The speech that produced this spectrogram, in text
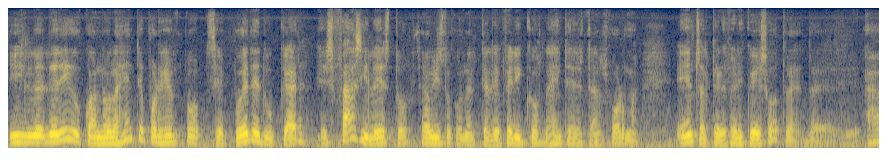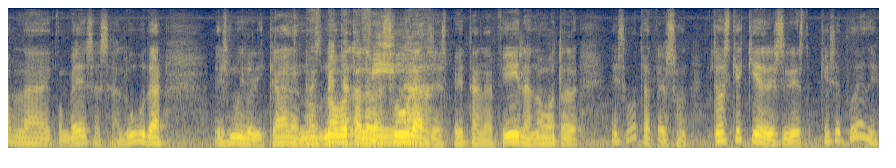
Y le, digo, cuando la gente, por ejemplo, se puede educar, es fácil esto, se ha visto con el teleférico, la gente se transforma, entra al teleférico y es otra, habla, conversa, saluda, es muy delicada, no, no bota la, basura, respeta la fila, no bota es otra persona. Entonces, ¿qué quiere decir esto? Que se puede,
